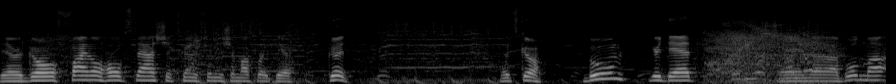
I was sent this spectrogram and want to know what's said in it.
There we go. Final hope slash. It's going to finish him off right there. Good. Let's go. Boom. You're dead. And uh, Bulma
